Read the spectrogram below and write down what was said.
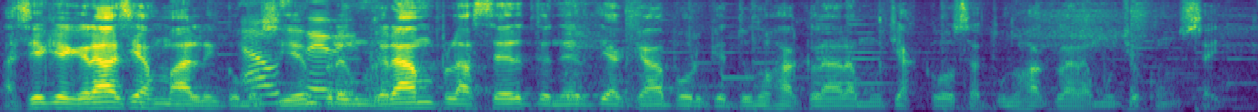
Así que gracias Marlin, como A siempre, ustedes. un gran placer tenerte acá porque tú nos aclaras muchas cosas, tú nos aclaras muchos conceptos.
